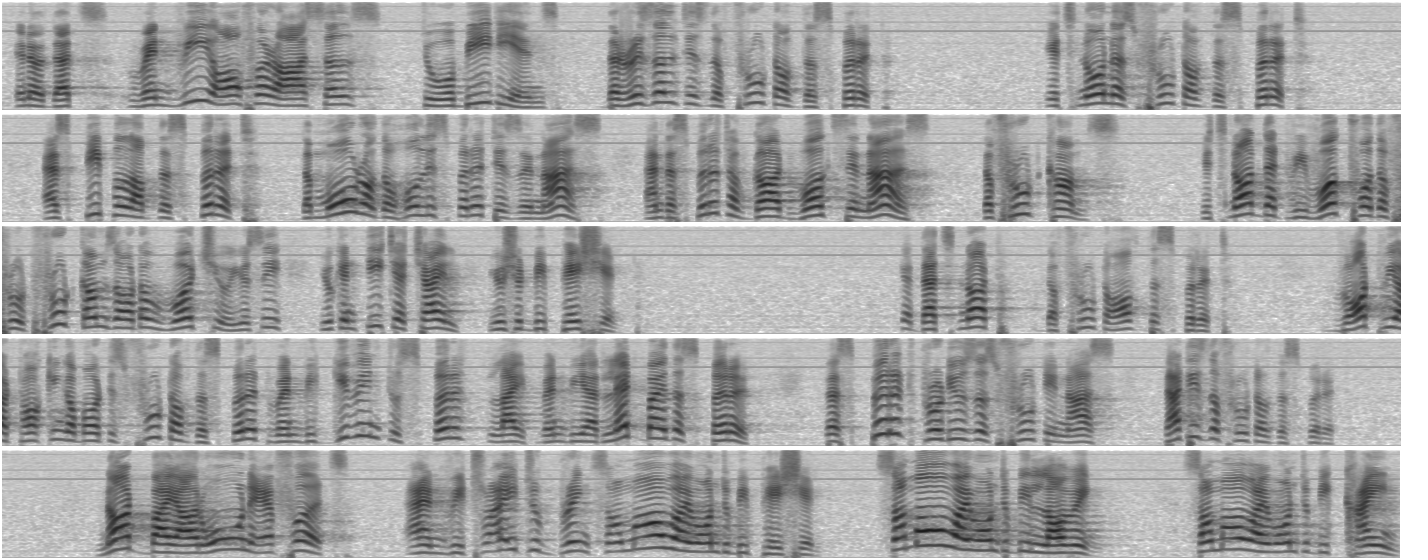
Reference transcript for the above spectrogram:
You know, that's when we offer ourselves to obedience, the result is the fruit of the Spirit. It's known as fruit of the Spirit. As people of the Spirit, the more of the Holy Spirit is in us and the Spirit of God works in us, the fruit comes. It's not that we work for the fruit. Fruit comes out of virtue. You see, you can teach a child, you should be patient. Okay, that's not the fruit of the Spirit what we are talking about is fruit of the Spirit. When we give in to Spirit life, when we are led by the Spirit, the Spirit produces fruit in us. That is the fruit of the Spirit. Not by our own efforts. And we try to bring, somehow I want to be patient. Somehow I want to be loving. Somehow I want to be kind.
